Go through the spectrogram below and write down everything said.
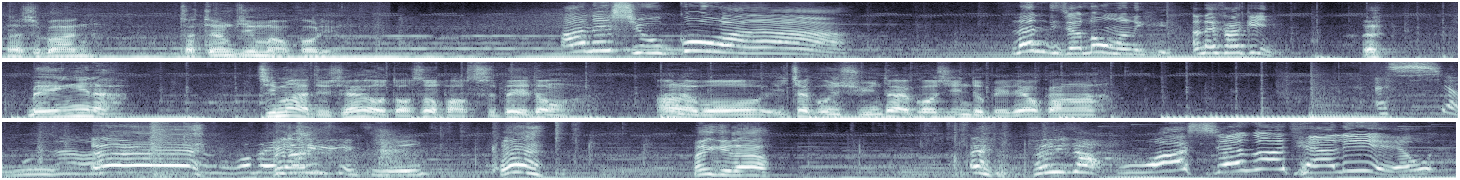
若是慢，十点钟嘛有可能。安尼伤久啊啦！咱直接弄门入去，安尼较紧。哎，袂用紧啦，即马就是要大嫂保持被动，啊若无，伊才跟徐云泰个性就袂了工啊。哎，什么呢？哎，我袂要钱钱。哎，没给他。哎，陈局长，我先我听你。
